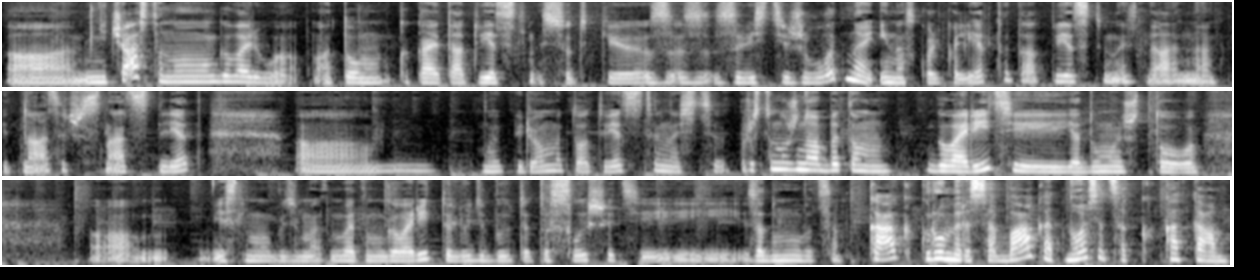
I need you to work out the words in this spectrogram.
а, не часто, но говорю о том, какая это ответственность все-таки завести животное и на сколько лет эта ответственность, да, на 15-16 лет а, мы берем эту ответственность. Просто нужно об этом говорить, и я думаю, что если мы будем об этом говорить, то люди будут это слышать и задумываться. Как грумеры собак относятся к котам?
